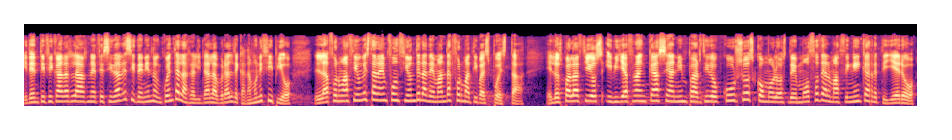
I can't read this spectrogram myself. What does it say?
Identificadas las necesidades y teniendo en cuenta la realidad laboral de cada municipio, la formación estará en función de la demanda formativa expuesta. En los Palacios y Villafranca se han impartido cursos como los de mozo de almacén y carretillero,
